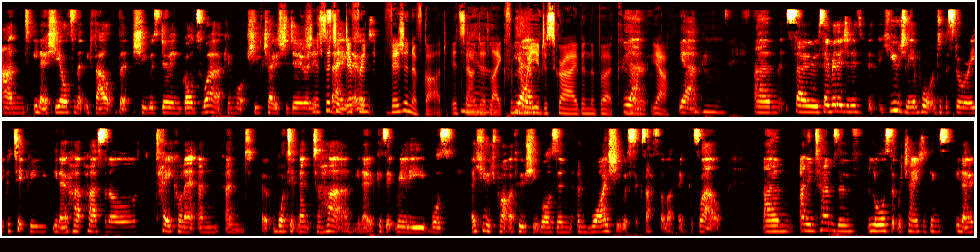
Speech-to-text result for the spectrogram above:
and you know she ultimately felt that she was doing god's work in what she chose to do and she had such say, a different you know, vision of god it sounded yeah. like from yeah. the way you describe in the book her, yeah yeah yeah mm-hmm. um, so so religion is hugely important to the story particularly you know her personal take on it and and what it meant to her you know because it really was a huge part of who she was and and why she was successful i think as well. Um, and in terms of laws that were changed and things you know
